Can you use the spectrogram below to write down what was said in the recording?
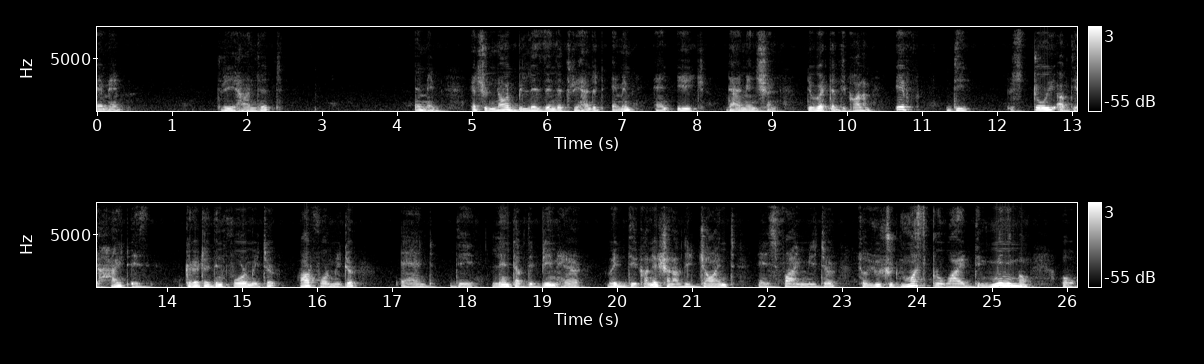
mm 300 mm it should not be less than the 300 mm in each dimension the width of the column. If the story of the height is greater than 4 meter or 4 meter and the length of the beam here with the connection of the joint is 5 meter so you should must provide the minimum or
